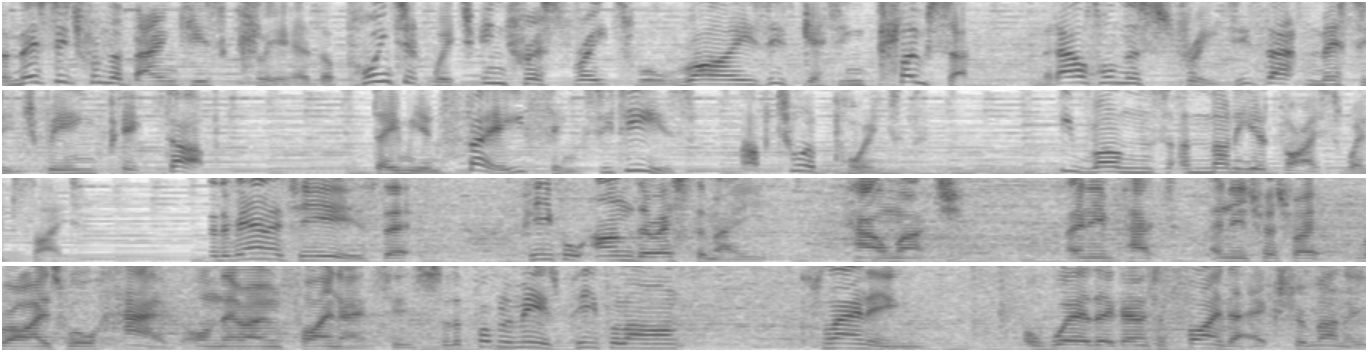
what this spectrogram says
The message from the bank is clear. The point at which interest rates will rise is getting closer. But out on the street, is that message being picked up? Damien Fay thinks it is, up to a point. He runs a money advice website. The reality is that people underestimate how much an impact an interest rate rise will have on their own finances. So the problem is people aren't planning of where they're going to find that extra money.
